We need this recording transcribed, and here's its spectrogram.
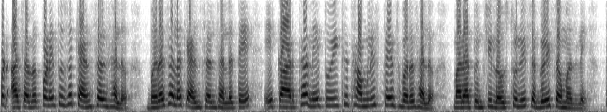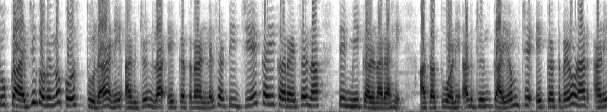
पण अचानकपणे तुझं कॅन्सल झालं. बरं झालं कॅन्सल झालं ते. एका अर्थाने तू इथे थांबलीस तेच बरं झालं. मला तुमची लव्ह स्टोरी सगळी समजली. तू काळजी करू नकोस. तुला आणि अर्जुनला एकत्र आणण्यासाठी जे काही करायचं ना ते मी करणार आहे. आता तू आणि अर्जुन कायमचे एकत्र येणार आणि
